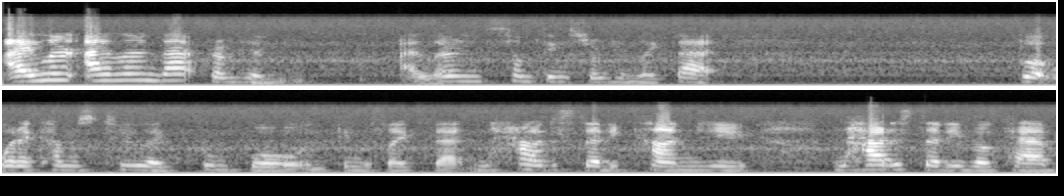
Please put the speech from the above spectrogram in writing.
I learned I learned that from him. I learned some things from him like that. But when it comes to like bunpo and things like that, and how to study kanji, and how to study vocab,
